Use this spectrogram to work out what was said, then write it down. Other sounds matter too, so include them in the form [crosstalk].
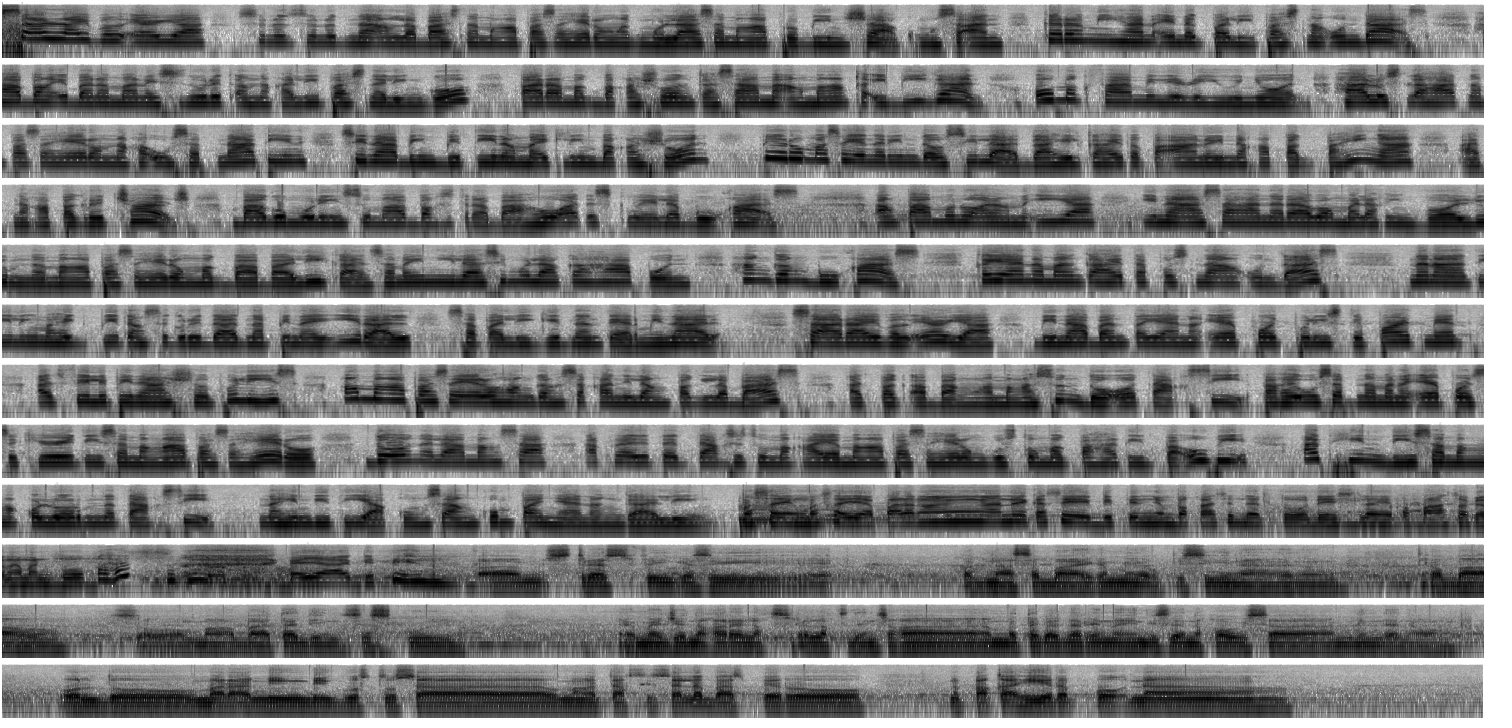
Sa arrival area, sunod-sunod na ang labas ng mga pasaherong nagmula sa mga probinsya kung saan karamihan ay nagpalipas ng undas, habang iba naman ay sinulit ang nakalipas na linggo para magbakasyon kasama ang mga kaibigan o mag-family reunion. Halos lahat ng pasaherong nakausap natin sinabing biti ng maikling bakasyon pero masaya na rin daw sila dahil kahit papaano'y nakapagpahinga at nakapag-recharge bago muling sumabak sa trabaho at eskwela bukas. Ang pamunuan ng NAIA, inaasahan na raw ang malaking volume ng mga pasaherong magbabalikan sa Maynila simula kahapon hanggang bukas. Kaya naman kahit tapos na ang undas, nananatiling mahigpit ang seguridad na pinaiiral sa paligid ng terminal. Sa arrival area, binabantayan ng Airport Police Department at Philippine National Police ang mga pasahero hanggang sa kanilang paglabas at pag-abang ng mga sundo o taxi. Pakiusap naman ng airport security sa mga pasahero doon na lamang sa accredited taxi sumakay ang mga pasaherong gustong magpahatid pa uwi at hindi sa mga kolorm na taxi na hindi tiyak kung saang kumpanya nang galing. Masayang masaya. Parang ang ano eh, kasi bitin yung bakasyon dahil two days lang. Eh, papasok ka naman bukas. [laughs] Kaya bitin. Um, stress-free kasi pag nasa bahay kami, opisina, ganun, trabaho. So, mga bata din sa school. Eh, medyo nakarelax-relax din. Saka matagal na rin na hindi sila nakauwi sa Mindanao. Although maraming may gusto sa mga taxi sa labas pero napakahirap po na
